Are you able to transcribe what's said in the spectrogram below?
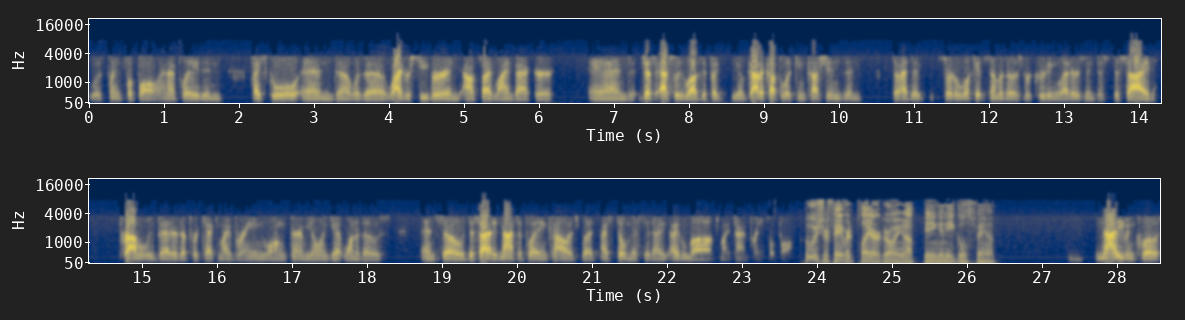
was playing football, and I played in high school and uh, was a wide receiver and outside linebacker and just absolutely loved it. But you know, got a couple of concussions, and so I had to sort of look at some of those recruiting letters and just decide probably better to protect my brain long term. You only get one of those, and so decided not to play in college. But I still miss it. I, I loved my time playing football. Who was your favorite player growing up, being an Eagles fan? Not even close.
